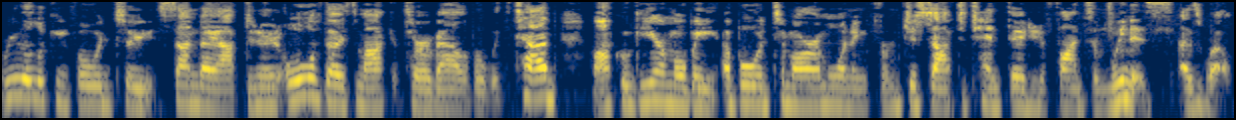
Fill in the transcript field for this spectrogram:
Really looking forward to Sunday afternoon. All of those markets are available with Tab. Michael Gearam will be aboard tomorrow morning from just after 10.30 to find some winners as well.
